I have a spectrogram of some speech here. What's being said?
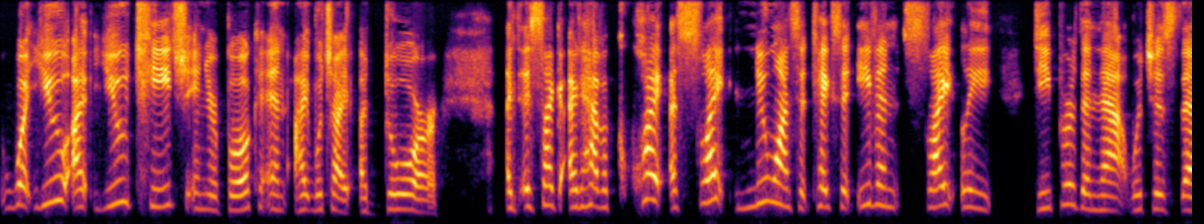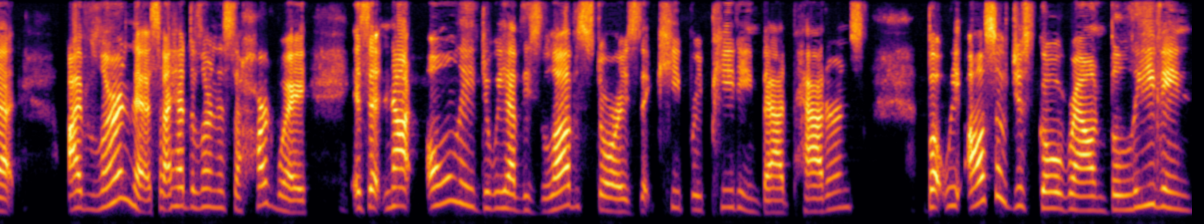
what you I you teach in your book and I which I adore. It's like I'd have a quite a slight nuance that takes it even slightly deeper than that, which is that I've learned this. I had to learn this the hard way is that not only do we have these love stories that keep repeating bad patterns, but we also just go around believing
